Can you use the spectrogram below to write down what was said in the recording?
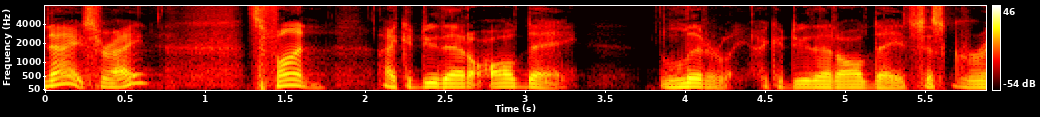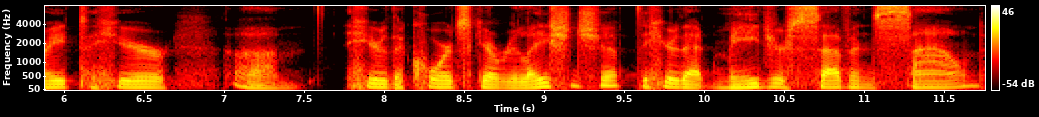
Pretty nice, right? It's fun. I could do that all day. Literally, I could do that all day. It's just great to hear um, hear the chord scale relationship, to hear that major seven sound,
